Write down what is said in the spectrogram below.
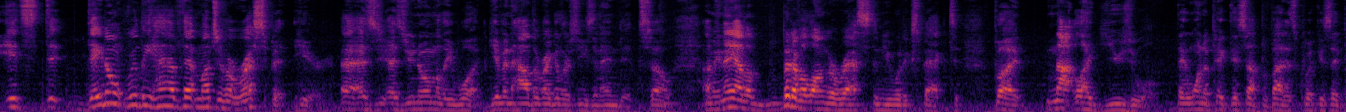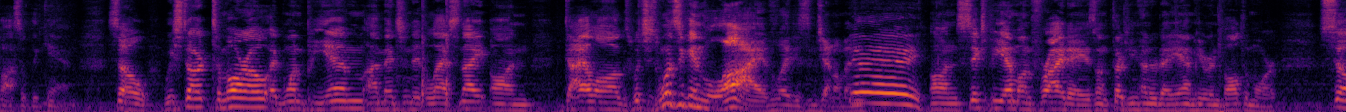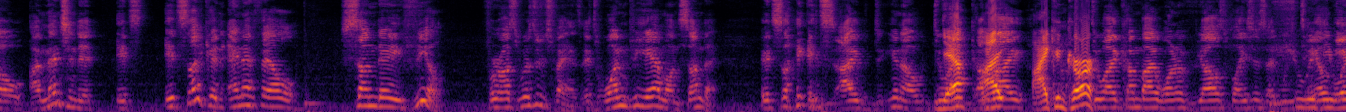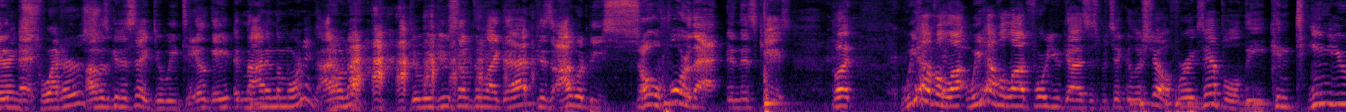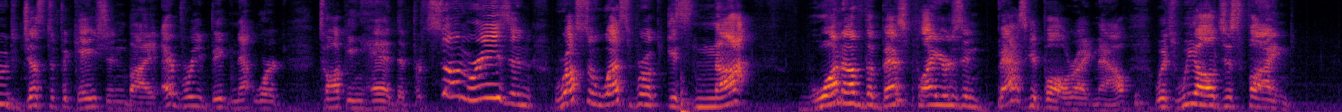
It's d- they don't really have that much of a respite here as as you normally would, given how the regular season ended. So I mean, they have a bit of a longer rest than you would expect, but not like usual. They want to pick this up about as quick as they possibly can. So we start tomorrow at 1 p.m. I mentioned it last night on Dialogues, which is once again live, ladies and gentlemen, Yay! on 6 p.m. on Fridays on 1300 a.m. here in Baltimore. So I mentioned it. It's it's like an NFL Sunday feel for us Wizards fans. It's 1 p.m. on Sunday. It's like it's I you know do I Yeah, come I, by I concur. do I come by one of y'all's places and we Should we tailgate be wearing at- sweaters? I was gonna say, do we tailgate at nine in the morning? I don't know. do we do something like that? Because I would be so for that in this case. But we have a lot. We have a lot for you guys this particular show. For example, the continued justification by every big network talking head that for some reason Russell Westbrook is not one of the best players in basketball right now, which we all just find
